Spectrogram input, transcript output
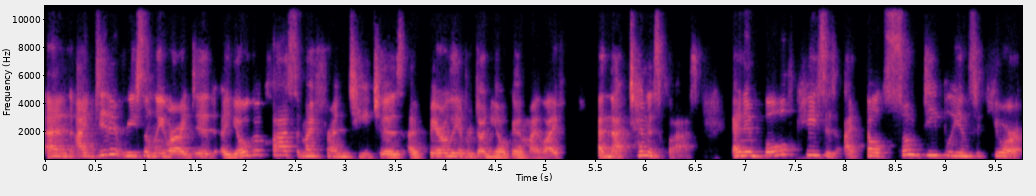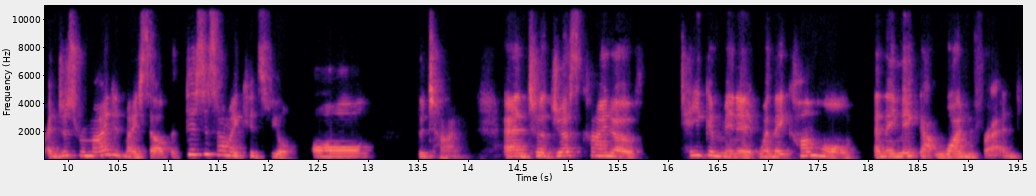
And I did it recently where I did a yoga class that my friend teaches. I've barely ever done yoga in my life and that tennis class. And in both cases, I felt so deeply insecure and just reminded myself that this is how my kids feel all the time. And to just kind of take a minute when they come home and they make that one friend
